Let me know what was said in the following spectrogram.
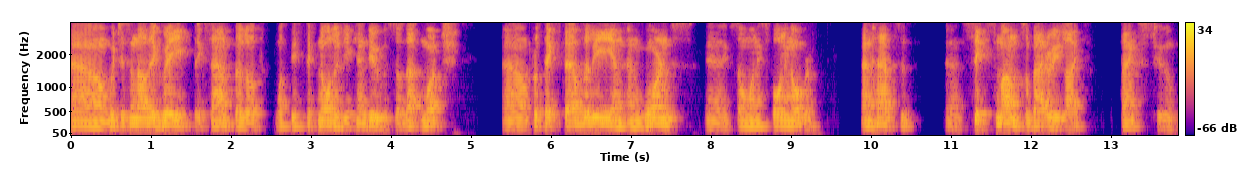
uh, which is another great example of what this technology can do. So that watch uh, protects the elderly and, and warns uh, if someone is falling over and has uh, six months of battery life thanks to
